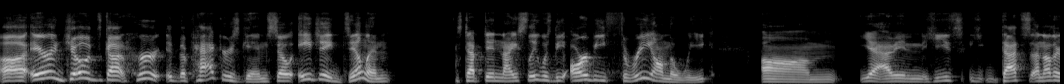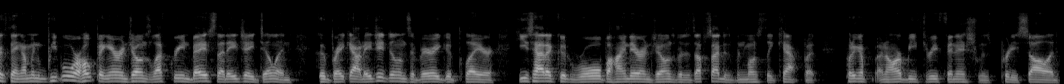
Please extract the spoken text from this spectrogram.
Uh, Aaron Jones got hurt in the Packers game, so AJ Dillon stepped in nicely, was the RB3 on the week. Um, yeah, I mean, he's he, that's another thing. I mean, people were hoping Aaron Jones left Green Bay so that AJ Dillon could break out. AJ Dillon's a very good player. He's had a good role behind Aaron Jones, but his upside has been mostly capped. But putting up an RB three finish was pretty solid.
